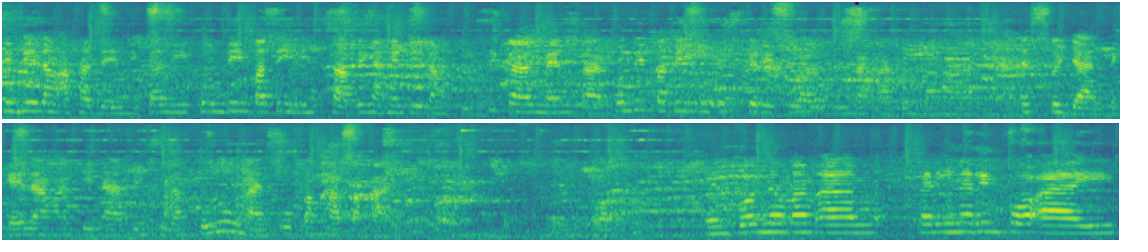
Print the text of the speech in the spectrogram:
hindi lang academically, kundi pati, sabi nga, hindi lang physical, mental, kundi pati yung spiritual po ng ating mga estudyante. Kailangan din natin silang tulungan upang mapakain. Ayun po na ma'am, um, kanina rin po ay,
